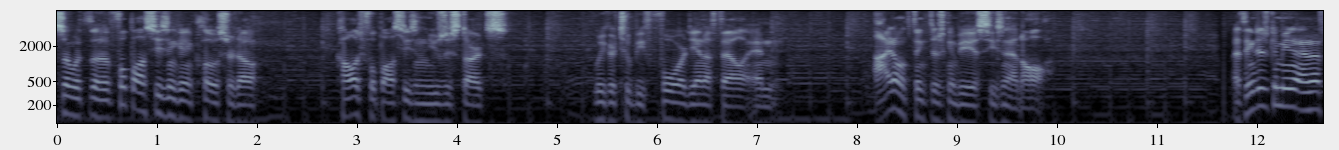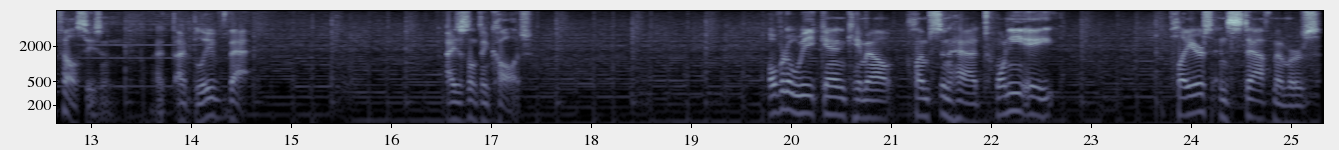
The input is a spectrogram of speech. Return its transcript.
So with the football season getting closer though, college football season usually starts week or two before the NFL and I don't think there's going to be a season at all. I think there's going to be an NFL season. I, I believe that. I just don't think college. Over the weekend came out Clemson had 28 players and staff members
